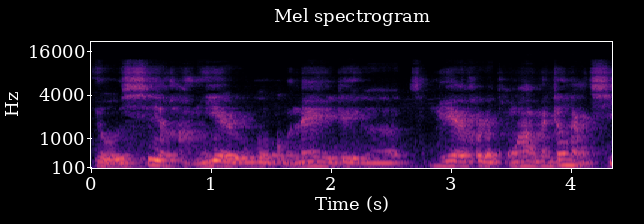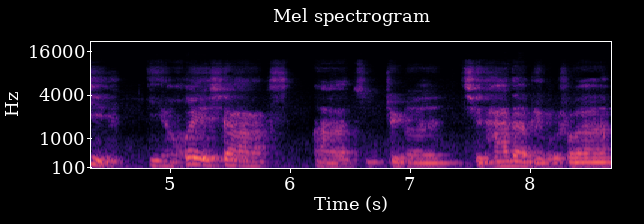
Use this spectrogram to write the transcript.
游戏行业如果国内这个从业或者同行们争点气，也会像啊这个其他的，比如说。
